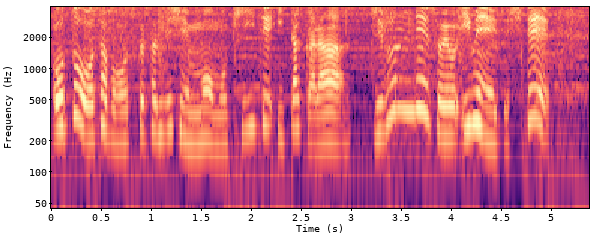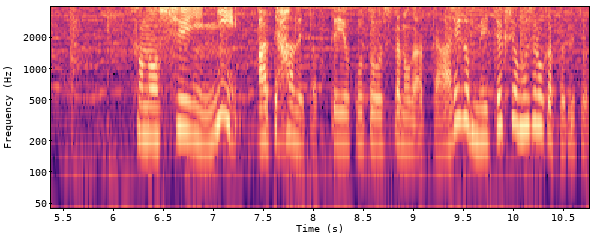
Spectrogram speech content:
音を多分大塚さん自身ももう聞いていたから自分でそれをイメージしてそのシーンに当てはめたっていうことをしたのがあってあれがめちゃくちゃ面白かったんですよ。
